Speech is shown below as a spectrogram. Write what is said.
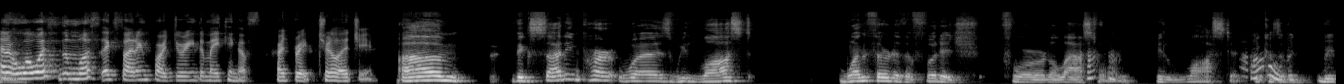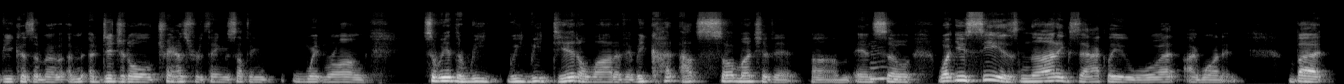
And what was the most exciting part during the making of Heartbreak Trilogy? Um, the exciting part was we lost one third of the footage for the last Oh, one. We lost it because of oh. a because of a, a, a digital transfer thing. Something went wrong, so we had to re we redid a lot of it. We cut out so much of it, um, and Mm. so what you see is not exactly what I wanted, but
